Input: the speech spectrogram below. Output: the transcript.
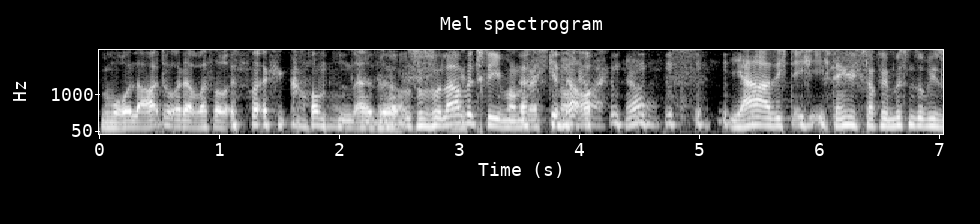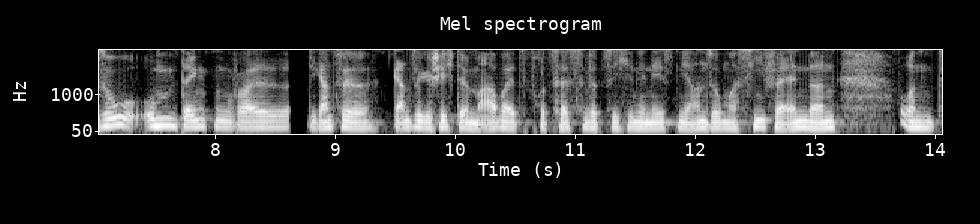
dem Rollator oder was auch immer gekommen. Also genau, so Solarbetrieben am besten. Genau. Ja. ja, also ich, ich, ich denke, ich glaube, wir müssen sowieso umdenken, weil die ganze, ganze Geschichte im Arbeitsprozess wird sich in den nächsten Jahren so massiv verändern. Und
